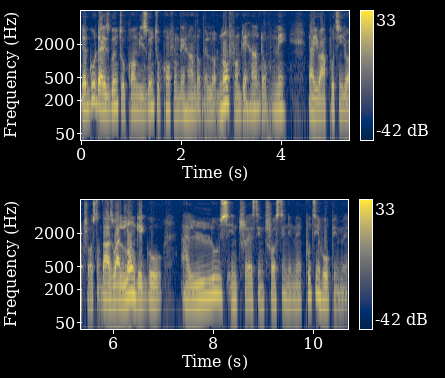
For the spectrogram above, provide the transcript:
The good that is going to come is going to come from the hand of the lord not from the hand of me that you are putting your trust on. That's why long ago i lose interest in trusting in me putting hope in me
